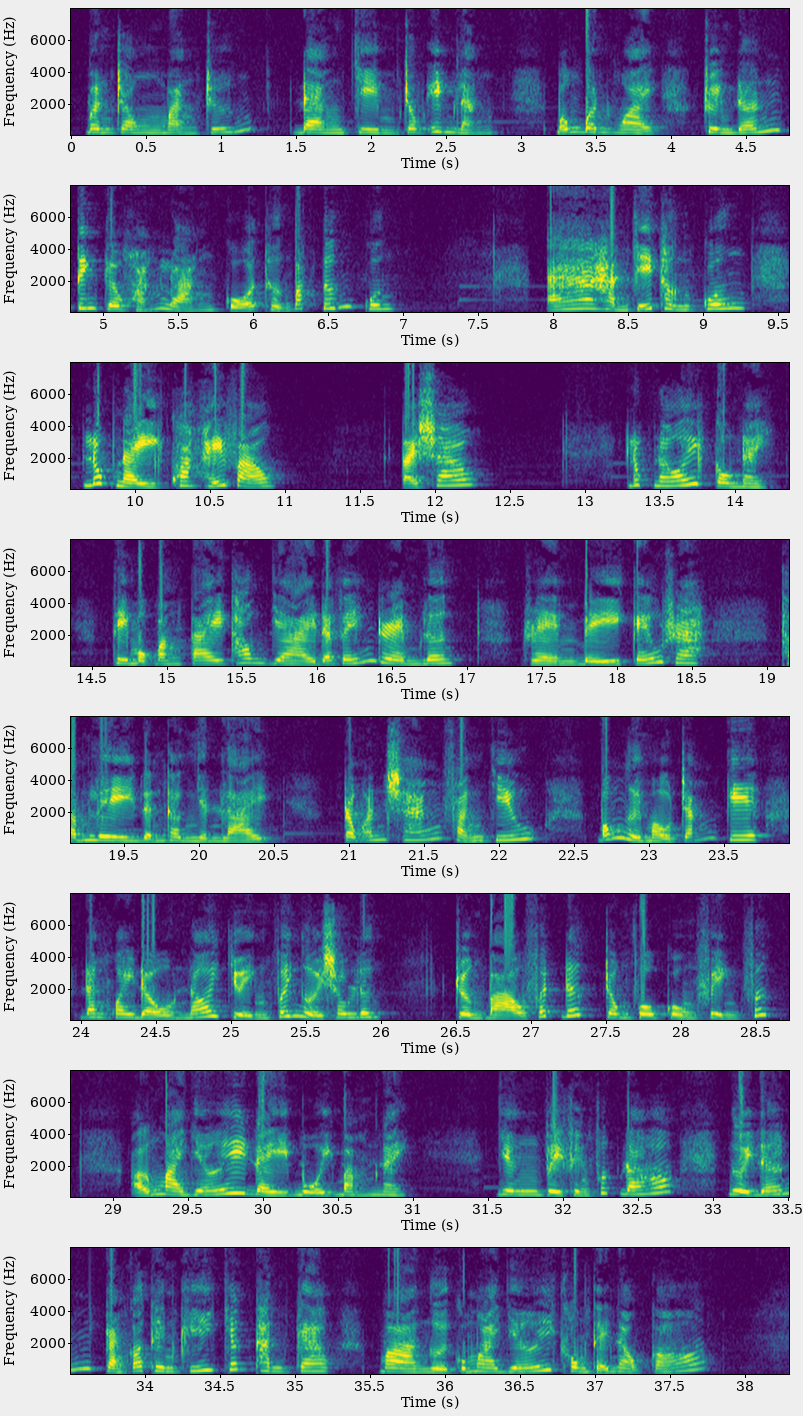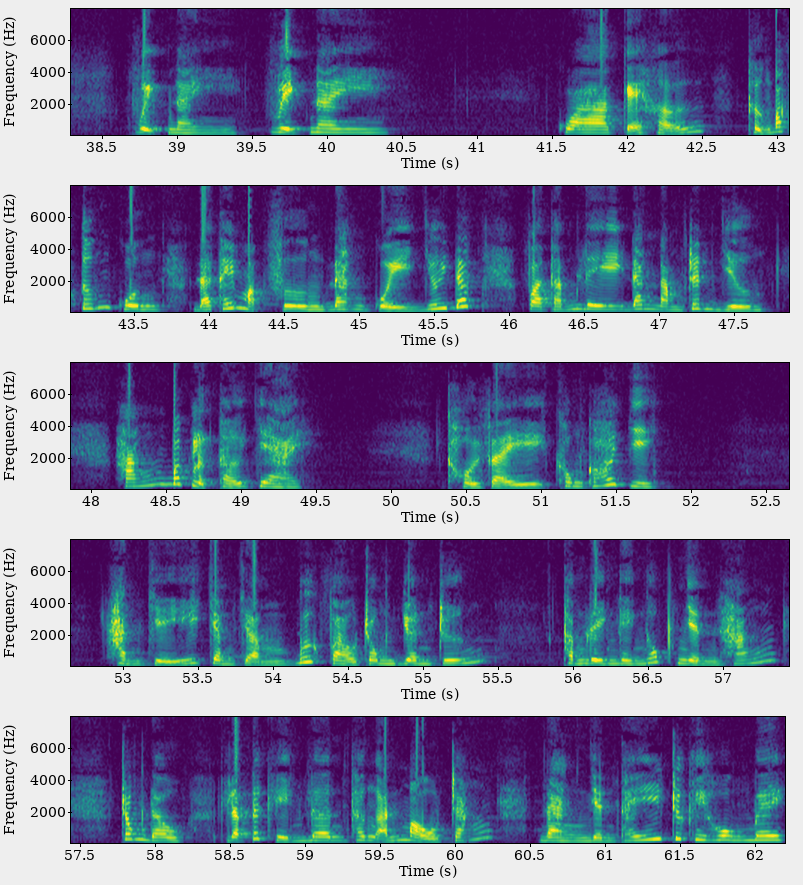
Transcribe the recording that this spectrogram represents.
Bên trong màn trướng, đang chìm trong im lặng, bỗng bên ngoài truyền đến tiếng kêu hoảng loạn của thượng bắc tướng quân. À, hành chỉ thần quân, lúc này khoan hãy vào. Tại sao? Lúc nói câu này, thì một bàn tay thon dài đã vén rèm lên, rèm bị kéo ra. Thẩm Ly định thần nhìn lại, trong ánh sáng phản chiếu, bóng người màu trắng kia đang quay đầu nói chuyện với người sau lưng. Trường bào phết đất trông vô cùng phiền phức, ở ma giới đầy bụi bặm này. Nhưng vì phiền phức đó, người đến càng có thêm khí chất thanh cao mà người của ma giới không thể nào có. Việc này, việc này... Qua kẻ hở, Thượng Bắc tướng quân đã thấy mặt Phương đang quỳ dưới đất và Thẩm Ly đang nằm trên giường. Hắn bất lực thở dài. Thôi vậy không có gì. Hành chỉ chậm chậm bước vào trong doanh trướng. Thẩm Ly ngây ngốc nhìn hắn, trong đầu lập tức hiện lên thân ảnh màu trắng nàng nhìn thấy trước khi hôn mê.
